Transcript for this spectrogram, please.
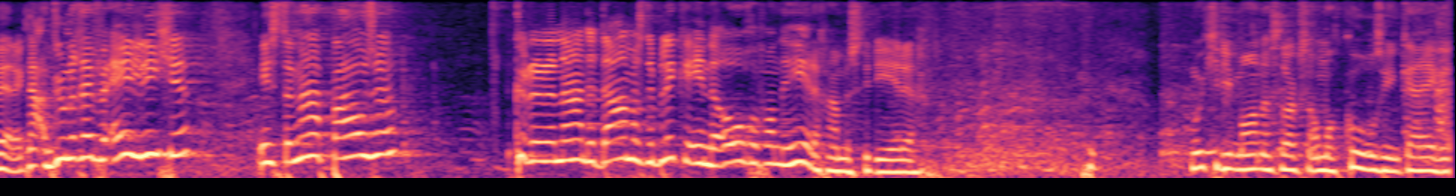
werk. Nou, ik doe nog even één liedje. Is daarna pauze, kunnen daarna de dames de blikken in de ogen van de heren gaan bestuderen. Moet je die mannen straks allemaal cool zien kijken.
